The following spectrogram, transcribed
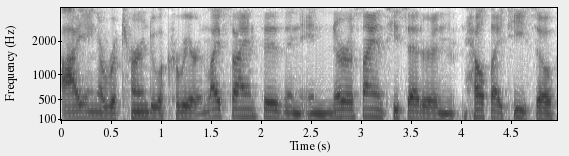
eyeing a return to a career in life sciences and in neuroscience, he said, or in health IT. So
